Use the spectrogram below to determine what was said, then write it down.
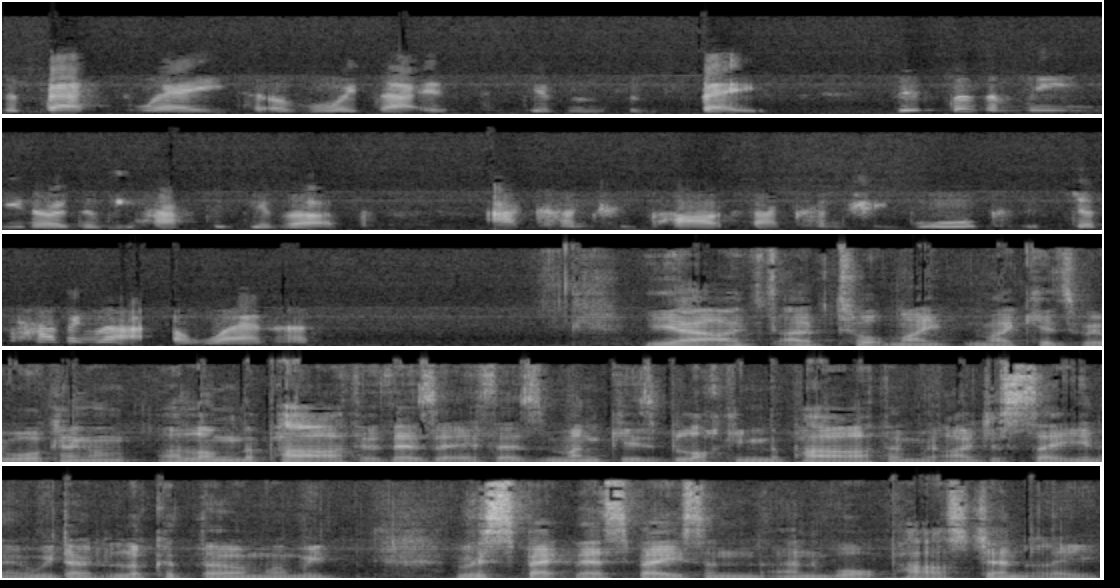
The best way to avoid that is to give them some space. This doesn't mean, you know, that we have to give up our country parks, our country walks, just having that awareness. Yeah, I've, I've taught my, my kids we're walking on, along the path. If there's if there's monkeys blocking the path, and I just say, you know, we don't look at them and we respect their space and, and walk past gently.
